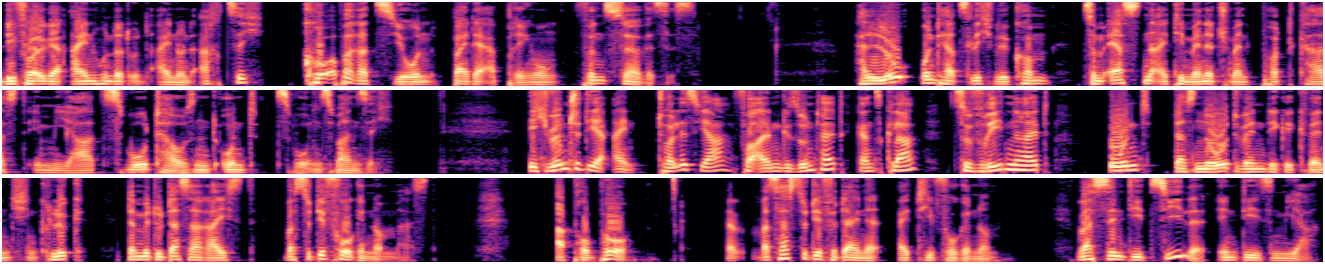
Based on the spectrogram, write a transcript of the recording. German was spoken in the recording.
Die Folge 181 Kooperation bei der Erbringung von Services. Hallo und herzlich willkommen zum ersten IT-Management Podcast im Jahr 2022. Ich wünsche dir ein tolles Jahr, vor allem Gesundheit, ganz klar, Zufriedenheit und das notwendige Quäntchen Glück, damit du das erreichst, was du dir vorgenommen hast. Apropos, äh, was hast du dir für deine IT vorgenommen? Was sind die Ziele in diesem Jahr?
